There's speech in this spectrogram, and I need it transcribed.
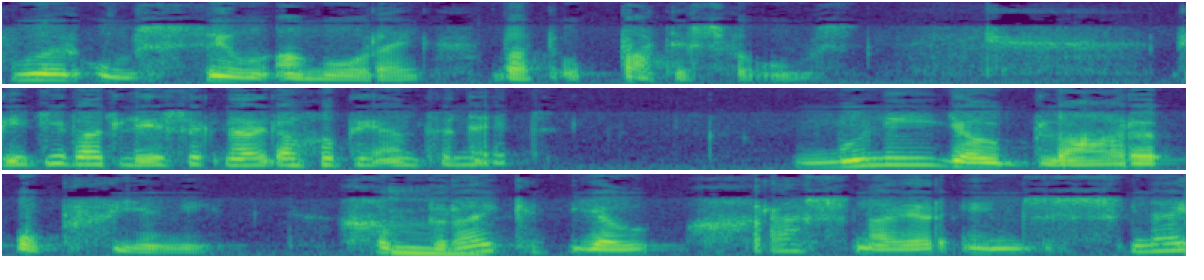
voor ons siel amore wat op pad is vir ons. Weet jy wat lees ek nou dag op die internet? Moenie jou blare opvee nie. Gebruik jou grassnyer en sny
